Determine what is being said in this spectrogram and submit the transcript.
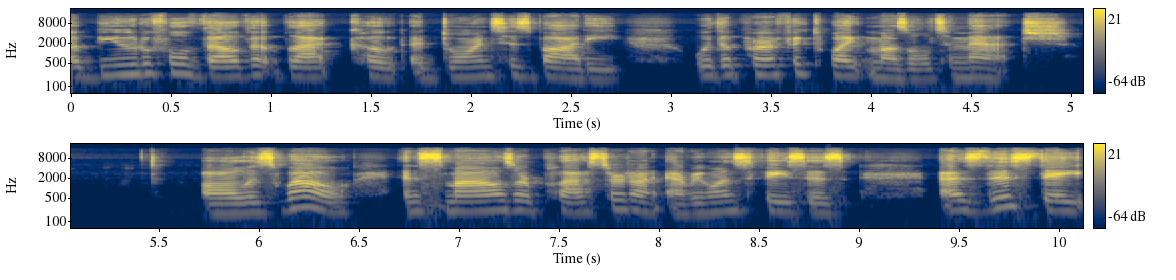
A beautiful velvet black coat adorns his body with a perfect white muzzle to match. All is well, and smiles are plastered on everyone's faces as this day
